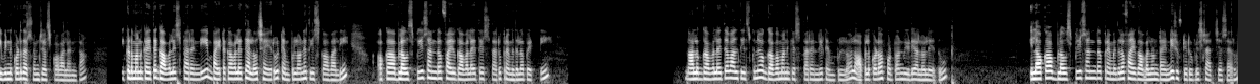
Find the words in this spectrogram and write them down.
ఈవిని కూడా దర్శనం చేసుకోవాలంట. ఇక్కడ మనకైతే గవ్వలు ఇస్తారండి బయట గవ్వలు అయితే అలో చేయరు. టెంపుల్లోనే తీసుకోవాలి. ఒక బ్లౌజ్ పీస్ అండ్ ఫైవ్ గవ్వలు అయితే ఇస్తారు ప్రమిదలో పెట్టి. నాలుగు గవ్వలు అయితే వాళ్ళు తీసుకుని ఒక గవ్వ మనకి ఇస్తారండి టెంపుల్లో. లోపల కూడా ఫోటో అండ్ వీడియో అలో లేదు. ఇలా ఒక బ్లౌజ్ పీస్ అండ్ ప్రమిదలో ఫైవ్ గవ్వలు ఉంటాయండి ఫిఫ్టీ రూపీస్ ఛార్జ్ చేశారు.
